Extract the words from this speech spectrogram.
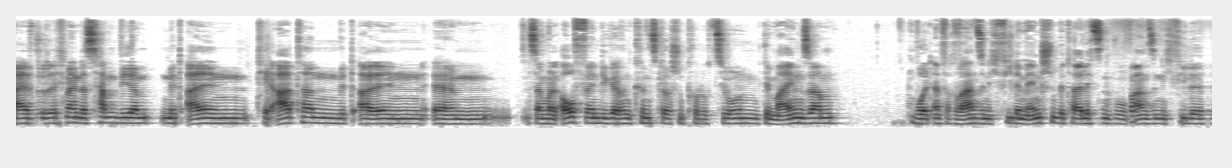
Also ich meine, das haben wir mit allen Theatern, mit allen, ähm, sagen wir mal, aufwendigeren künstlerischen Produktionen gemeinsam, wo halt einfach wahnsinnig viele Menschen beteiligt sind, wo wahnsinnig viele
